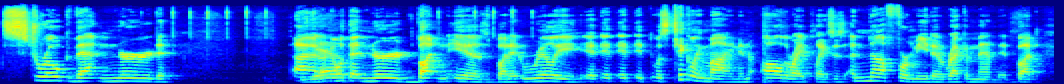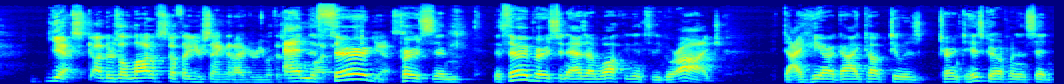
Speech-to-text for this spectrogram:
stroke that nerd. I, I don't know what that nerd button is, but it really it, it, it, it was tickling mine in all the right places enough for me to recommend it. But yes, uh, there's a lot of stuff that you're saying that I agree with as And the but- third yes. person, the third person, as I'm walking into the garage, I hear a guy talk to his, turn to his girlfriend and said,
